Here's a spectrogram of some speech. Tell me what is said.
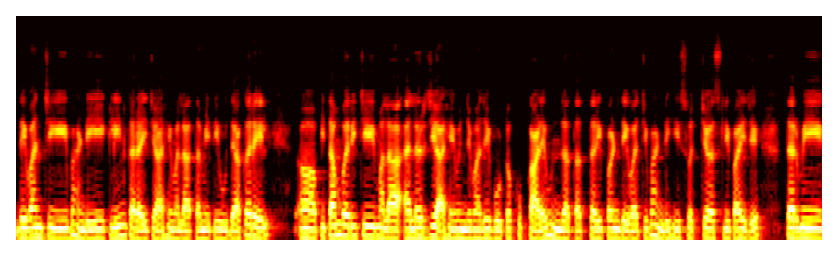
देवांची भांडी क्लीन करायची आहे मला आता मी ती उद्या करेल. पितांबरीची मला ॲलर्जी आहे म्हणजे माझे बोटं खूप काळे होऊन जातात तरी पण देवाची भांडी ही स्वच्छ असली पाहिजे. तर मी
